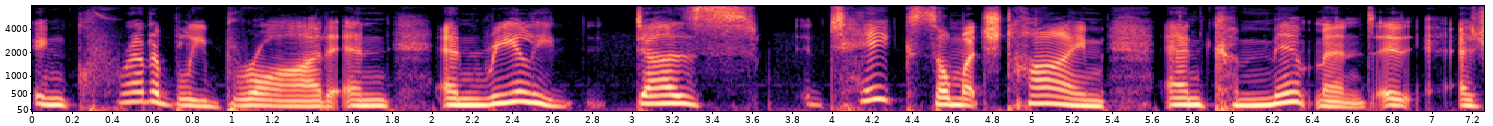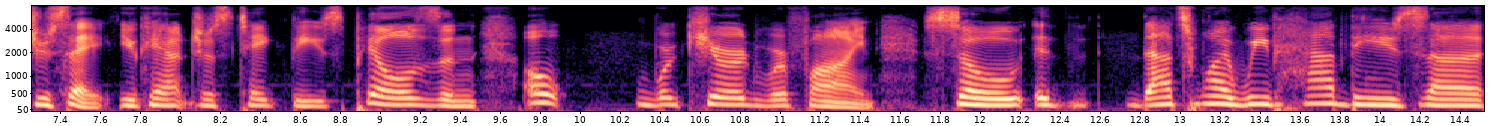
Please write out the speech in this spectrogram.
incredibly broad and and really does take so much time and commitment. It, as you say, you can't just take these pills and, oh, we're cured, we're fine. So it, that's why we've had these uh,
